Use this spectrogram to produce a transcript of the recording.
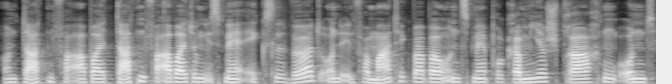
und Datenverarbeitung. Datenverarbeitung ist mehr Excel, Word und Informatik war bei uns mehr Programmiersprachen und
